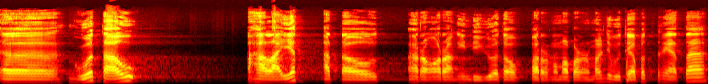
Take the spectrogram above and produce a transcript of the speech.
eh gue tahu halayak atau orang-orang indigo atau paranormal paranormal nyebutnya apa ternyata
